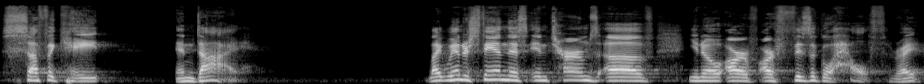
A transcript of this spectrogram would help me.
suffocate and die. Like we understand this in terms of, you know, our, our physical health, right?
